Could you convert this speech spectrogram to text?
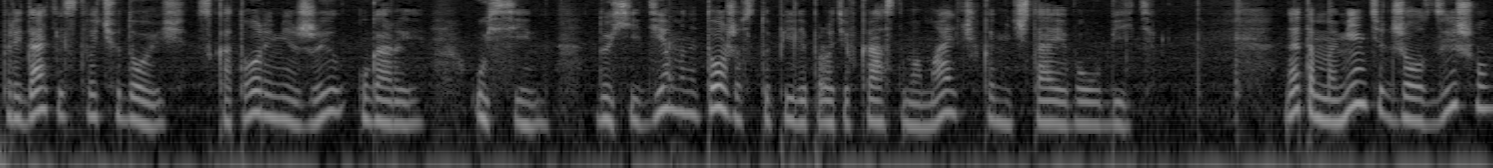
предательства чудовищ, с которыми жил у горы Усин. Духи и демоны тоже вступили против красного мальчика, мечтая его убить. На этом моменте Джоу Зышу,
